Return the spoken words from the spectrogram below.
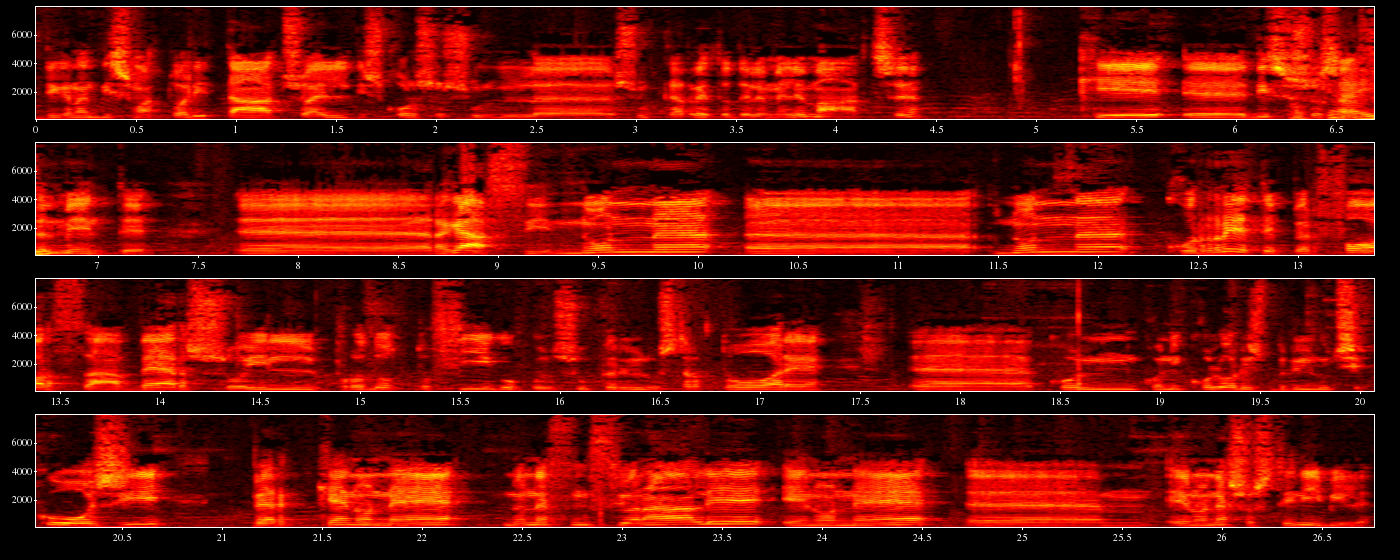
di grandissima attualità, cioè il discorso sul, sul carretto delle mele marce, che eh, disse Ok. sostanzialmente eh, ragazzi non, eh, non correte per forza verso il prodotto figo col super illustratore eh, con, con i colori sbrilluccicosi perché non è, non è funzionale e non è, ehm, e non è sostenibile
